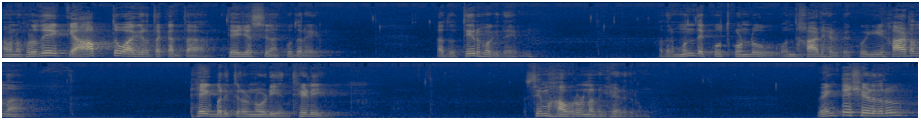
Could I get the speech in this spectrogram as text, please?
ಅವನ ಹೃದಯಕ್ಕೆ ಆಪ್ತವಾಗಿರತಕ್ಕಂಥ ತೇಜಸ್ಸಿನ ಕುದುರೆ, ಅದು ತೀರು ಹೋಗಿದೆ. ಅದರ ಮುಂದೆ ಕೂತ್ಕೊಂಡು ಒಂದು ಹಾಡು ಹೇಳಬೇಕು. ಈ ಹಾಡನ್ನು ಹೇಗೆ ಬರೀತೀರೋ ನೋಡಿ ಅಂಥೇಳಿ ಸಿಂಹ ಅವರು ನನಗೆ ಹೇಳಿದರು. ವೆಂಕಟೇಶ್ ಹೇಳಿದರು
